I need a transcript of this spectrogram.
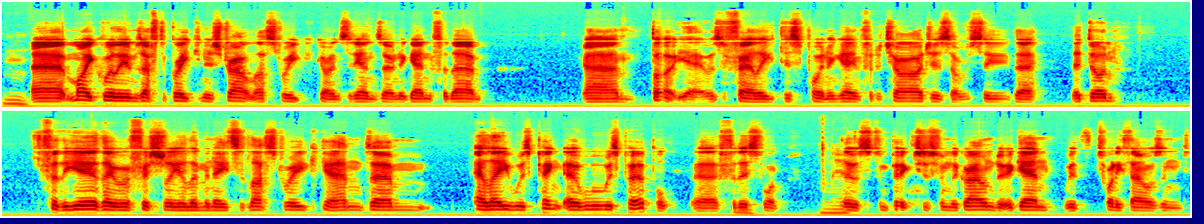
Hmm. Uh, Mike Williams, after breaking his drought last week, going to the end zone again for them. Um, but yeah, it was a fairly disappointing game for the Chargers. Obviously, they're they're done for the year. They were officially eliminated last week, and um, LA was pink, uh, was purple uh, for this one. Yeah. There was some pictures from the ground again with twenty thousand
